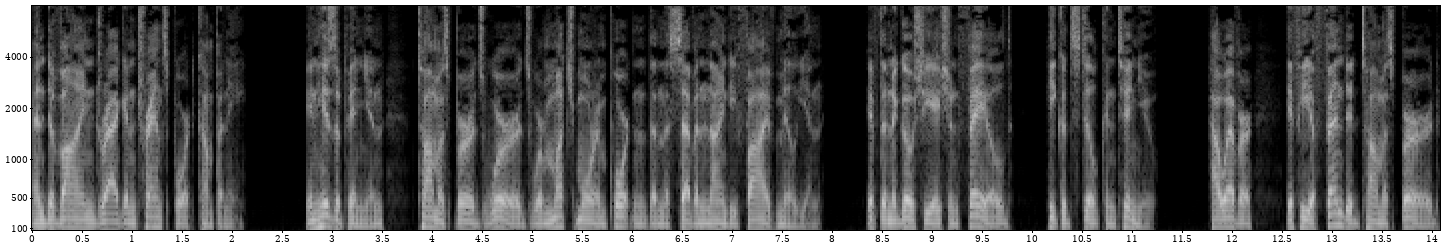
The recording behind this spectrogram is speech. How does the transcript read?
and Divine Dragon Transport Company. In his opinion, Thomas Bird's words were much more important than the 795 million. If the negotiation failed, he could still continue. However, if he offended Thomas Bird,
